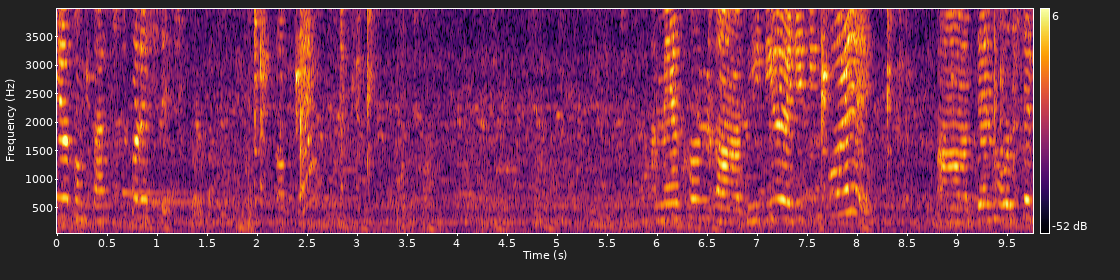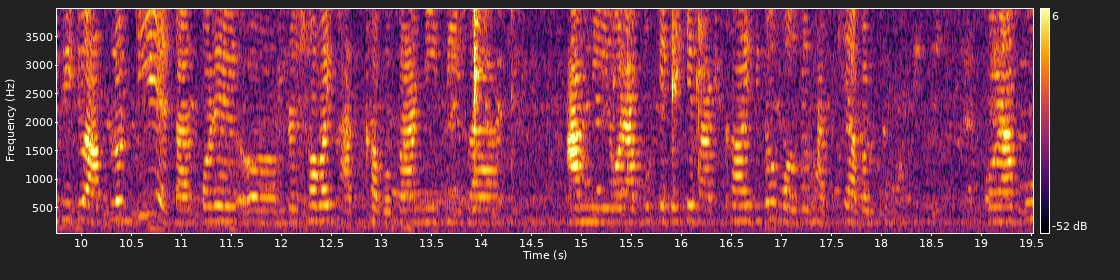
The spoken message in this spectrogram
এরকম ফাস্ট করে শেষ ওকে আমি এখন ভিডিও এডিটিং করে দেন হচ্ছে ভিডিও আপলোড দিয়ে তারপরে আমরা সবাই ভাত খাব। বানি, বিভা, আমি, ওর আব্বুকে ডেকে ভাত খাওয়াই দিব, বলব ভাত খেয়ে আবার ঘুমাবো ওর আব্বু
